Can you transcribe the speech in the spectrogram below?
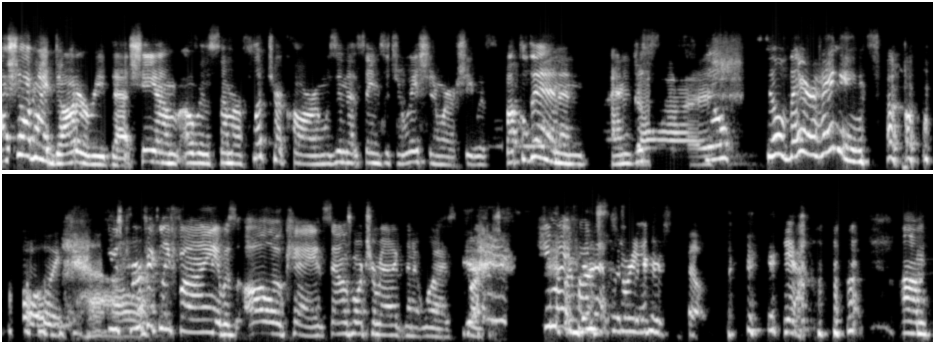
I should have my daughter read that. She um over the summer flipped her car and was in that same situation where she was buckled in and kind of just still still there hanging. So holy cow. She was perfectly fine. It was all okay. It sounds more traumatic than it was, but she might I'm find that story interesting. yeah. um,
